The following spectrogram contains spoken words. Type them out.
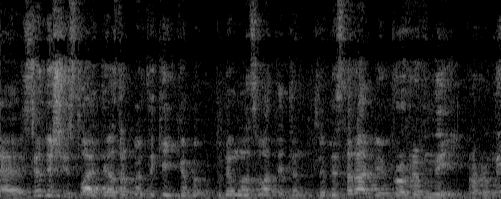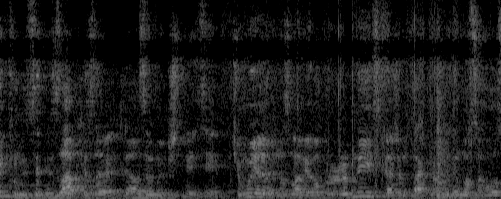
Е, Слідуючий слайд я зробив такий, якби, будемо назвати для, для Бессарабії проривний, проривний фунгіцидний захист для озимої пшениці. Чому я назвав його проривний? Скажімо так, ми будемо соглас,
